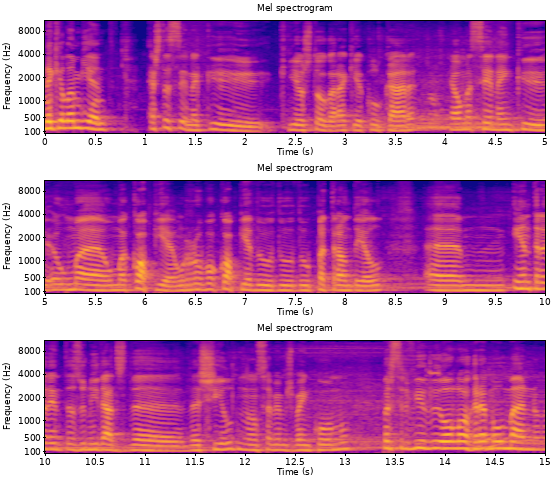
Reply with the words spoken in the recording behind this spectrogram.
naquele ambiente. Esta cena que, que eu estou agora aqui a colocar é uma cena em que uma, uma cópia, um robocópia do, do, do patrão dele ahm, entra dentro das unidades da, da SHIELD, não sabemos bem como, para servir de holograma humano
